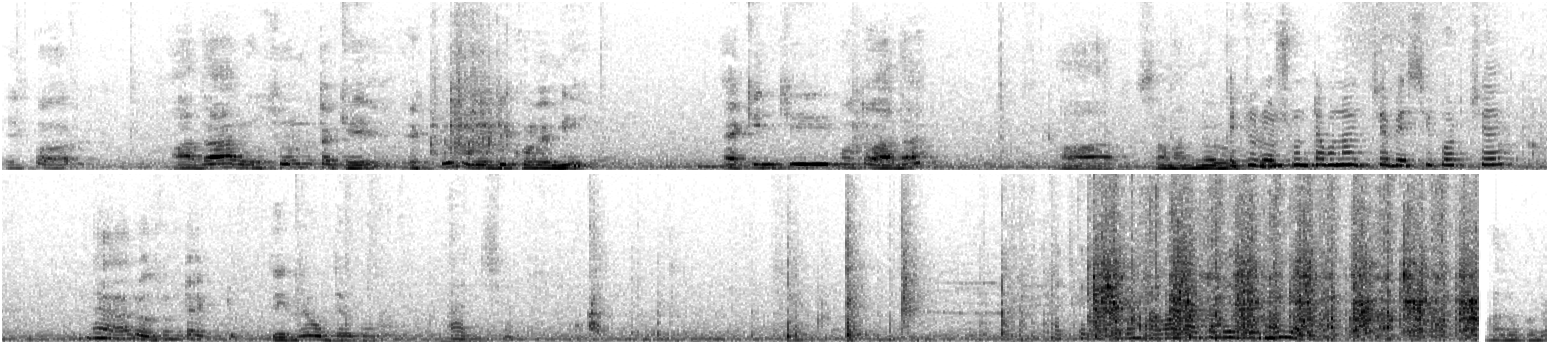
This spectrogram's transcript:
এরপর আদা রসুনটাকে একটু রেডি করে নিই এক ইঞ্চি মতো আদা আর সামান্য একটু রসুনটা মনে হচ্ছে বেশি পড়ছে না রসুনটা একটু তেলেও দেবো। আচ্ছা। আজকে দুপুরে খাওয়াটা তাহলে জমে গেল ভালো করে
